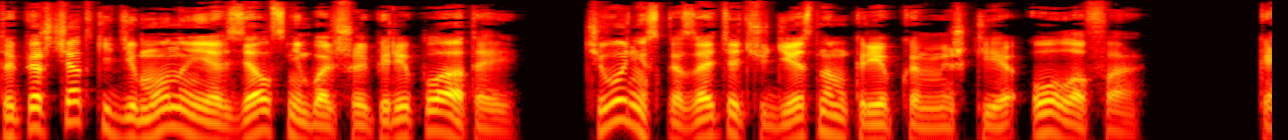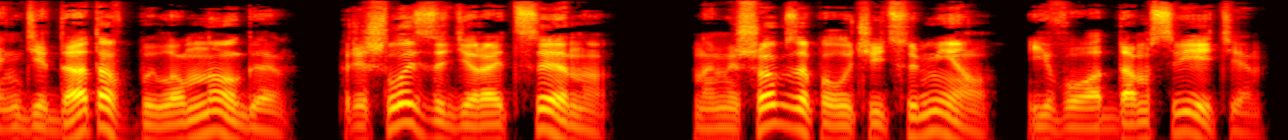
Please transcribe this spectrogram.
то перчатки Димона я взял с небольшой переплатой, чего не сказать о чудесном крепком мешке Олафа. Кандидатов было много, пришлось задирать цену, но мешок заполучить сумел, его отдам Свете.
